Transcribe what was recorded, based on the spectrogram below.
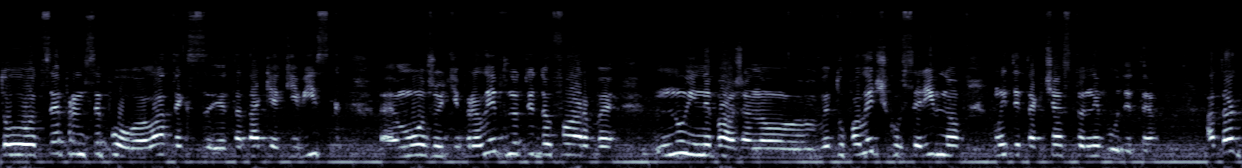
то це принципово. Латекс, е, та так як і віск, е, можуть і прилипнути до фарби. Ну і не бажано. Ви ту паличку все рівно мити так часто не будете. А так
